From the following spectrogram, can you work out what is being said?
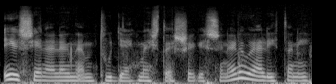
és jelenleg nem tudják mesterségesen előállítani,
